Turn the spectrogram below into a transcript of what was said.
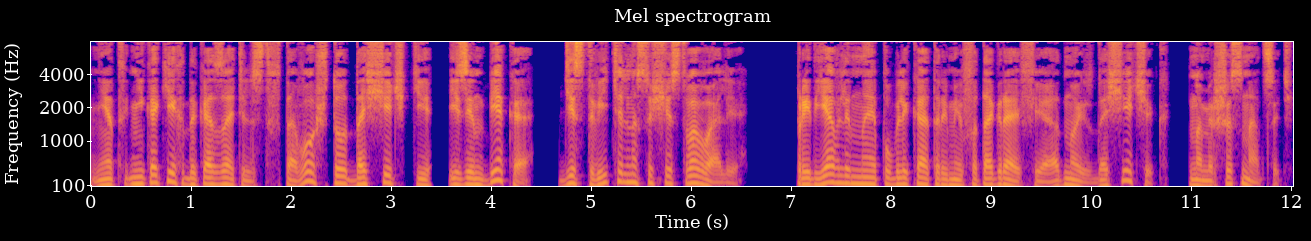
Нет никаких доказательств того, что дощечки Изенбека действительно существовали. Предъявленная публикаторами фотография одной из дощечек, номер 16,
